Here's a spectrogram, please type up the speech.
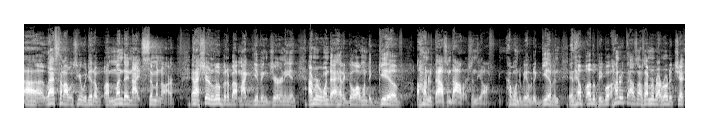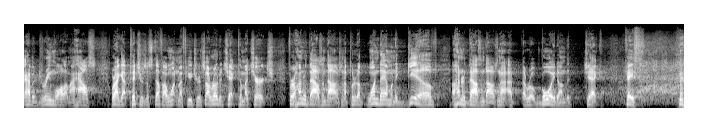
uh, last time I was here, we did a, a, Monday night seminar, and I shared a little bit about my giving journey. And I remember one day I had a goal. I wanted to give $100,000 in the offering. I wanted to be able to give and, and help other people. $100,000. I remember I wrote a check. I have a dream wall at my house where I got pictures of stuff I want in my future. And so I wrote a check to my church for $100,000 and I put it up. One day I'm going to give $100,000. And I, I, wrote void on the check in case, in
